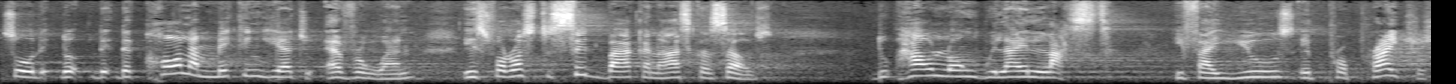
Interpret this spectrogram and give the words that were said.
So, the, the, the call I'm making here to everyone is for us to sit back and ask ourselves do, how long will I last if I use a proprietary,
